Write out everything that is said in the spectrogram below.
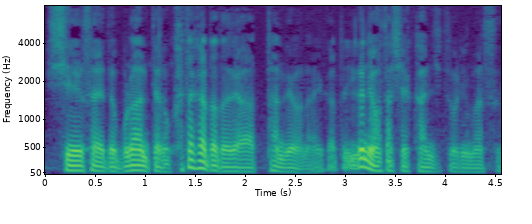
支援されたボランティアの方々であったんではないかというふうに私は感じております。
